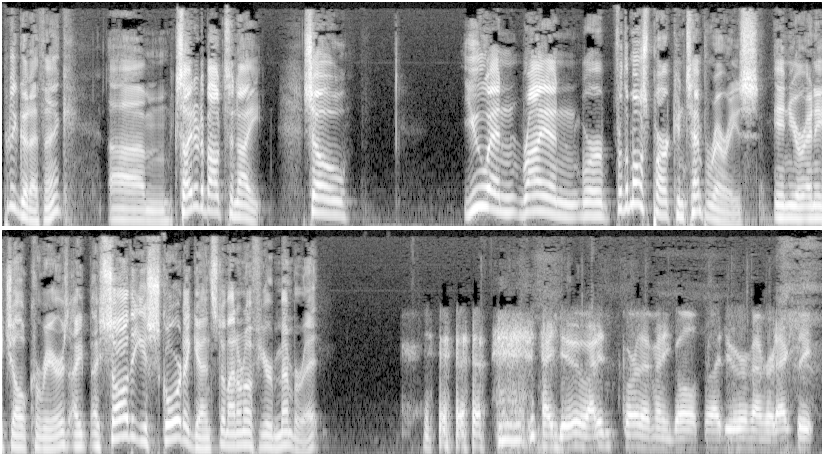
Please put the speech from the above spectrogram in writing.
Pretty good, I think. Um, excited about tonight. So, you and Ryan were, for the most part, contemporaries in your NHL careers. I, I saw that you scored against him. I don't know if you remember it. I do. I didn't score that many goals, so I do remember it. Actually,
